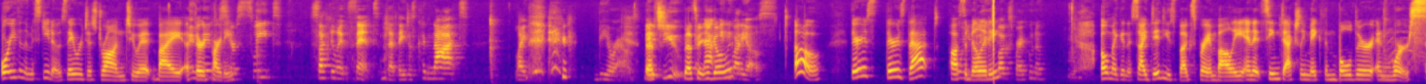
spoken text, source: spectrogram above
or even the mosquitoes? They were just drawn to it by a Maybe third party. Your sweet, succulent scent that they just could not, like, be around. Maybe That's- it's you. that's what you're going with? Anybody else? Oh, there is there is that possibility. Bug spray. Who knew? Oh my goodness. So I did use bug spray in Bali and it seemed to actually make them bolder and worse.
